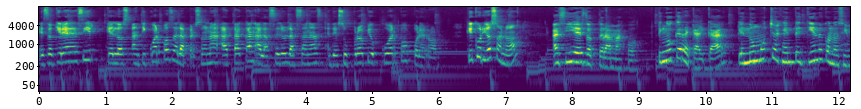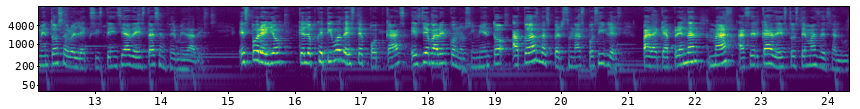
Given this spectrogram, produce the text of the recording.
Esto quiere decir que los anticuerpos de la persona atacan a las células sanas de su propio cuerpo por error. Qué curioso, ¿no? Así es, doctora Majo. Tengo que recalcar que no mucha gente tiene conocimiento sobre la existencia de estas enfermedades. Es por ello que el objetivo de este podcast es llevar el conocimiento a todas las personas posibles para que aprendan más acerca de estos temas de salud.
